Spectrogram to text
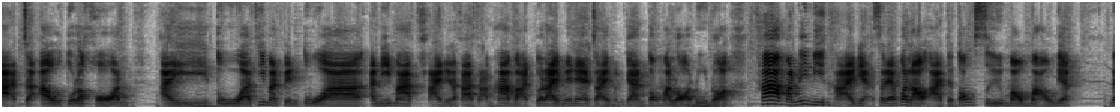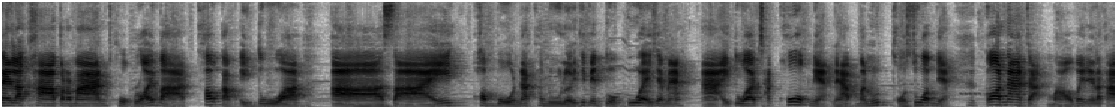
อาจจะเอาตัวละคร ไอตัวที่มันเป็นตัวอันนี้มาขายในราคา 35 บาทก็ได้ไม่แน่ใจเหมือนกันต้องมารอดูเนาะถ้ามันไม่มีขายเนี่ยแสดงว่าเราอาจจะต้องซื้อเหมาเหมาเนี่ยในราคาประมาณ 600 บาท เท่ากับไอตัวาสายคอมโบนักธนูเลยที่เป็นตัวกล้วยใช่ไหมอ่าไอตัวชักโครกเนี่ยนะครับมนุษย์โถส้วมเนี่ยก็น่าจะเหมาไปในราคา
